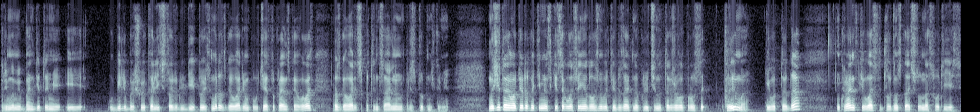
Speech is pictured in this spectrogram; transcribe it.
прямыми бандитами и убили большое количество людей. То есть мы разговариваем, получается, украинская власть разговаривает с потенциальными преступниками. Мы считаем, во-первых, эти Минские соглашения должны быть обязательно включены также вопросы Крыма. И вот тогда украинские власти должны сказать, что у нас вот есть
